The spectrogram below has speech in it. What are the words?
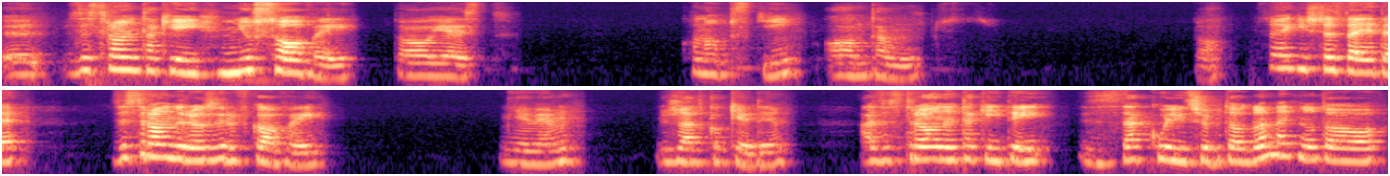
E, Ze strony takiej newsowej to jest Konopski. On tam no, co jakiś czas daje te ze strony rozrywkowej. Nie wiem, rzadko kiedy. A ze strony takiej tej za kulis, żeby to oglądać, no to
